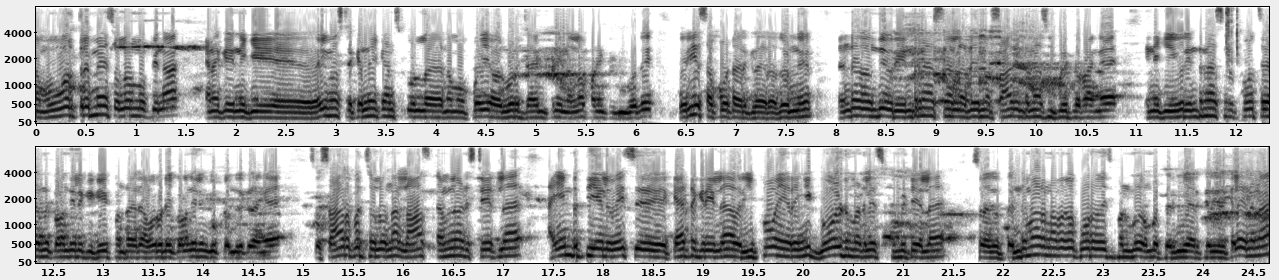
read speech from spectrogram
நம்ம ஒவ்வொருத்தருமே சொல்லணும் அப்படின்னா எனக்கு இன்னைக்கு ரவி மாஸ்டர் கென்னைக்கான் ஸ்கூல்ல நம்ம போய் அவர் கூட ஜாயின் பண்ணி நல்லா பண்ணிட்டு இருக்கும்போது பெரிய சப்போர்ட்டா இருக்கிறாரு. அது ஒண்ணு. ரெண்டாவது வந்து இவர் இன்டர்நேஷனல் அதே மாதிரி சார் இன்டர்நேஷனல் போயிட்டு வராங்க இன்னைக்கு இவர் இன்டர்நேஷனல் கோச்சா இருந்து குழந்தைகளுக்கு கைட் பண்றாரு. அவருடைய குழந்தைகளும் கூப்பிட்டு வந்திருக்காங்க ஸோ சாரை பத்தி சொல்லணும்னா லாஸ்ட் தமிழ்நாடு ஸ்டேட்ல ஐம்பத்தி ஏழு வயசு கேட்டகரியில அவர் இப்போ இறங்கி கோல்டு மெடலிஸ்ட் கமிட்டியில ஸோ இது இந்த மாதிரி நபர்கள் கூட வச்சு பண்ணும்போது ரொம்ப பெருமையா இருக்குது. இதுக்கெல்லாம் என்னன்னா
